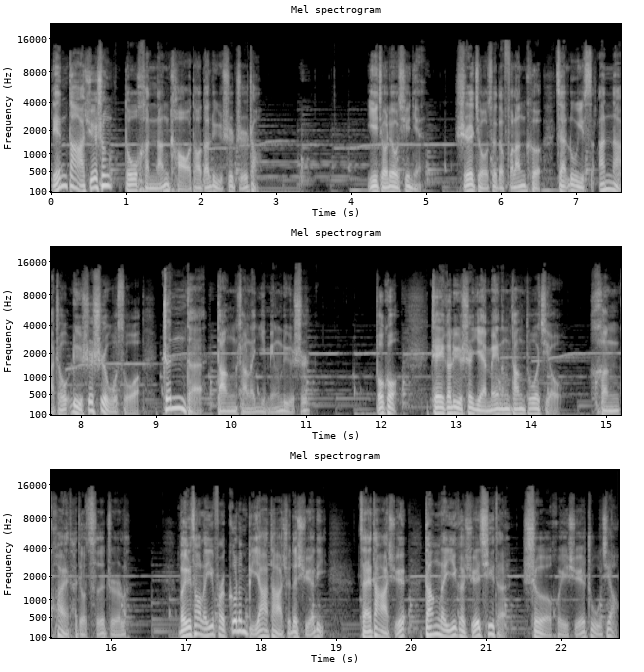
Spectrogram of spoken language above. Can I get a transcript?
连大学生都很难考到的律师执照。一九六七年，十九岁的弗兰克在路易斯安那州律师事务所真的当上了一名律师，不过这个律师也没能当多久，很快他就辞职了。伪造了一份哥伦比亚大学的学历，在大学当了一个学期的社会学助教。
